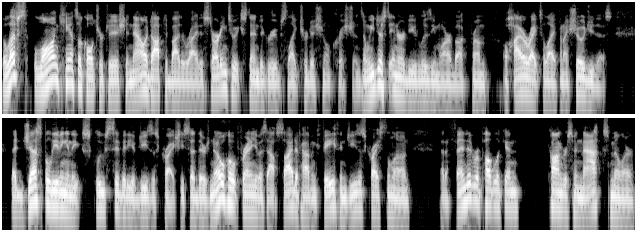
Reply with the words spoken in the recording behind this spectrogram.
The left's long cancel culture tradition, now adopted by the right, is starting to extend to groups like traditional Christians. And we just interviewed Lizzie Marbach from Ohio Right to Life, and I showed you this that just believing in the exclusivity of Jesus Christ. She said, There's no hope for any of us outside of having faith in Jesus Christ alone. That offended Republican Congressman Max Miller,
